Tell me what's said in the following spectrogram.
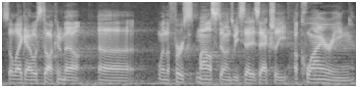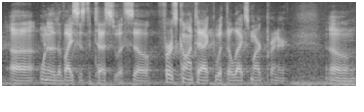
So, like I was talking about, uh, one of the first milestones we said is actually acquiring uh, one of the devices to test with. So first contact with the Lexmark printer. Um,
